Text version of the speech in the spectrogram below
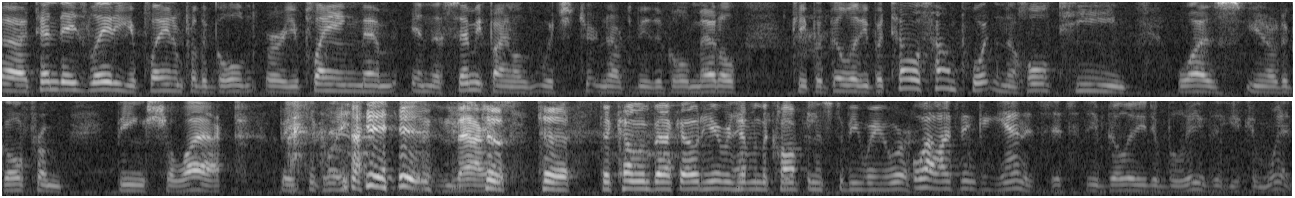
uh, 10 days later, you're playing them for the gold, or you're playing them in the semifinal, which turned out to be the gold medal capability. But tell us how important the whole team was, you know, to go from being shellacked, basically, to, to, to coming back out here and having the confidence to be where you were. Well, I think again, it's it's the ability to believe that you can win.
